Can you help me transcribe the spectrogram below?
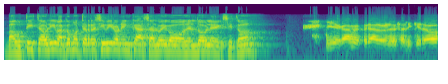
Bautista Oliva, ¿cómo te recibieron en casa luego del doble éxito? Y acá me esperaron en el Saliqueró,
